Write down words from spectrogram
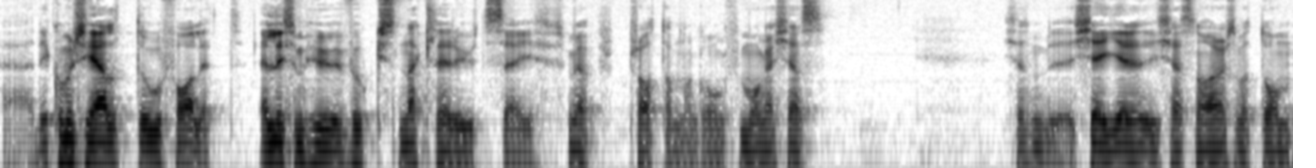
Eh, Det är kommersiellt och ofarligt. Eller liksom hur vuxna klär ut sig Som jag pratade om någon gång. För många känns, känns som- Tjejer känns snarare som att de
